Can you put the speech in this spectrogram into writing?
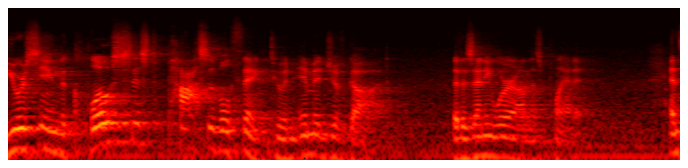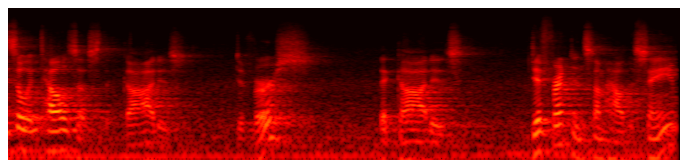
you are seeing the closest possible thing to an image of God that is anywhere on this planet. And so it tells us that God is diverse, that God is different and somehow the same,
